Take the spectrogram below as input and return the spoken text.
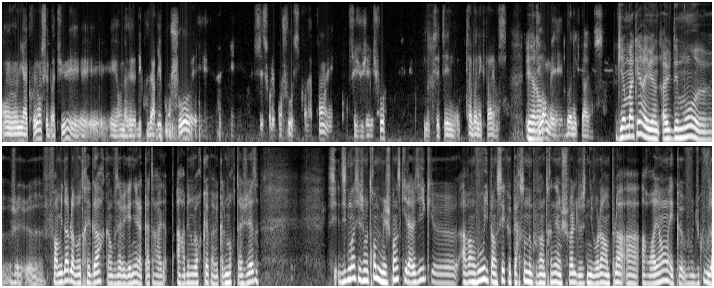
on, y a cru, on s'est battu et, on avait découvert des bons chevaux et, et c'est sur les bons chevaux aussi qu'on apprend et qu'on sait juger les chevaux. Donc c'était une très bonne expérience. Et alors, mais bonne expérience. Guillaume Macaire a eu, des mots euh, euh, formidables à votre égard quand vous avez gagné la Qatar Arabian World Cup avec Almortagez. Dites-moi si je me trompe, mais je pense qu'il a dit que avant vous, il pensait que personne ne pouvait entraîner un cheval de ce niveau-là en plat à, à Royan et que vous, du coup, vous,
